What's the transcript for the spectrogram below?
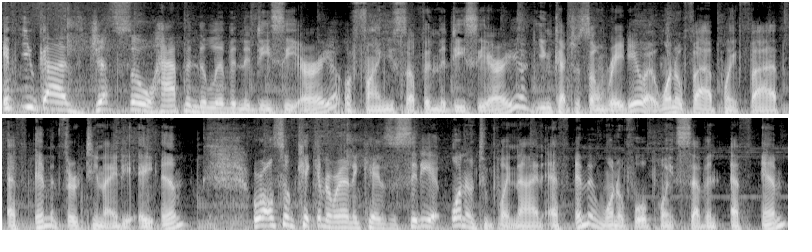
If you guys just so happen to live in the D.C. area or find yourself in the D.C. area, you can catch us on radio at 105.5 FM and 1390 AM. We're also kicking around in Kansas City at 102.9 FM and 104.7 FM.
